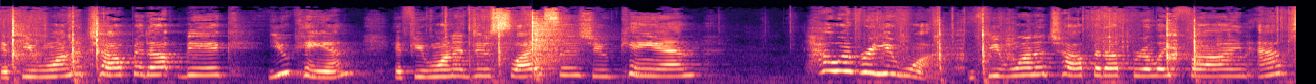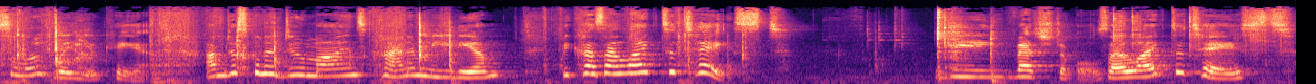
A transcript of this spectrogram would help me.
If you want to chop it up big, you can. If you want to do slices, you can. However you want. If you want to chop it up really fine, absolutely you can. I'm just going to do mine's kind of medium because I like to taste the vegetables. I like to taste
